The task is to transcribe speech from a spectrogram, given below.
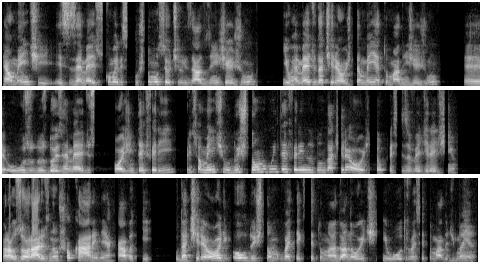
Realmente, esses remédios, como eles costumam ser utilizados em jejum, e o remédio da tireoide também é tomado em jejum, é, o uso dos dois remédios pode interferir, principalmente o do estômago interferindo no da tireoide. Então precisa ver direitinho para os horários não chocarem, né? Acaba que o da tireoide ou do estômago vai ter que ser tomado à noite e o outro vai ser tomado de manhã.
